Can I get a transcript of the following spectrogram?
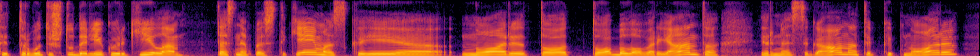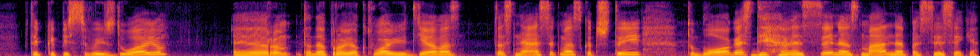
tai turbūt iš tų dalykų ir kyla tas nepasitikėjimas, kai nori to tobulo varianto ir nesigauna taip, kaip nori, taip, kaip įsivaizduoju. Ir tada projektuoju į Dievą tas nesėkmes, kad štai tu blogas dievesi, nes man nepasisekė.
